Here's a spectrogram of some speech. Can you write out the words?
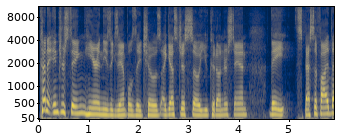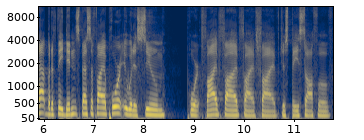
kind of interesting here in these examples they chose, I guess, just so you could understand, they specified that. But if they didn't specify a port, it would assume port 5555 just based off of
